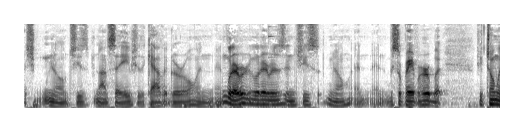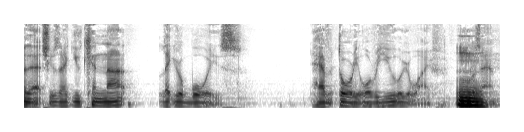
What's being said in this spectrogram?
she, you know, she's not saved. She's a Catholic girl, and, and whatever, whatever it is, and she's, you know, and, and we still pray for her. But she told me that she was like, you cannot let your boys have authority over you or your wife, mm. Roseanne.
